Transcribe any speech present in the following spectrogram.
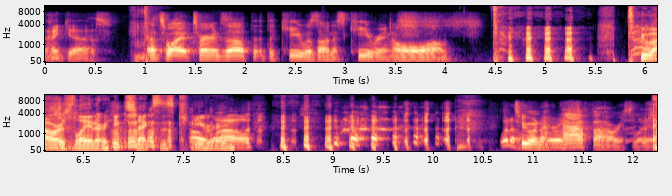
I guess. That's why it turns out that the key was on his key ring all along. Two hours later, he checks his key Oh ring. wow! what a Two and a half hours later.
